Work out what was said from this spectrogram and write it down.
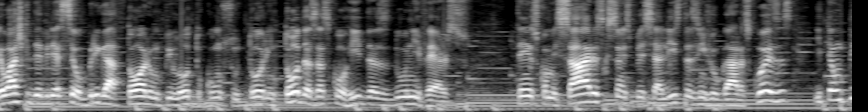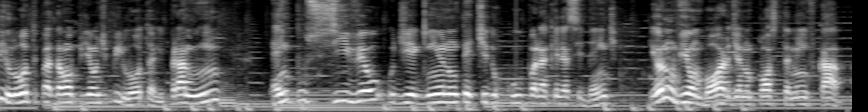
Eu acho que deveria ser obrigatório um piloto consultor em todas as corridas do universo. Tem os comissários que são especialistas em julgar as coisas e tem um piloto para dar uma opinião de piloto ali. Para mim, é impossível o Dieguinho não ter tido culpa naquele acidente. Eu não vi on-board, eu não posso também ficar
